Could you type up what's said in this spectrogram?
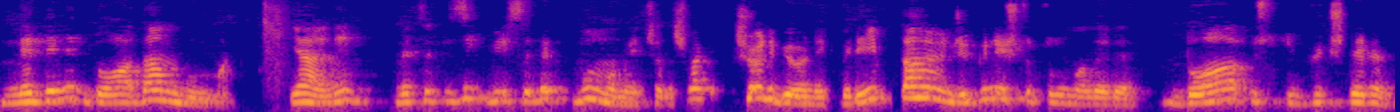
nedeni doğadan bulmak. Yani metafizik bir sebep bulmamaya çalışmak. Şöyle bir örnek vereyim. Daha önce güneş tutulmaları doğaüstü güçlerin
